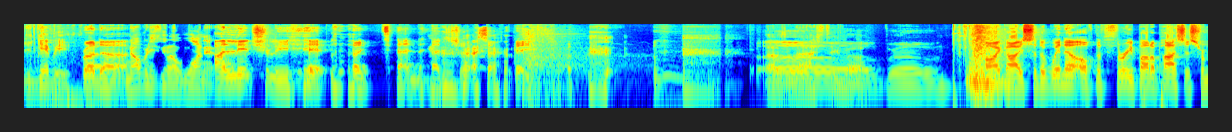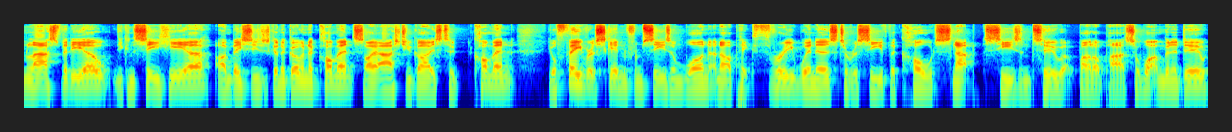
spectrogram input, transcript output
you gibby. Brother, Nobody's gonna want it. I literally hit like 10 headshots. okay? That was nasty, bro. Oh, bro. Alright guys, so the winner of the three battle passes from last video, you can see here, I'm basically just going to go in the comments. I asked you guys to comment your favorite skin from season one, and I'll pick three winners to receive the Cold Snap season two battle pass. So what I'm going to do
